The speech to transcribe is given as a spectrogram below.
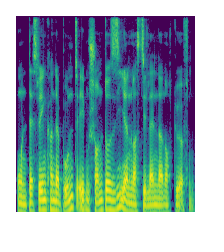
Und deswegen kann der Bund eben schon dosieren, was die Länder noch dürfen.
